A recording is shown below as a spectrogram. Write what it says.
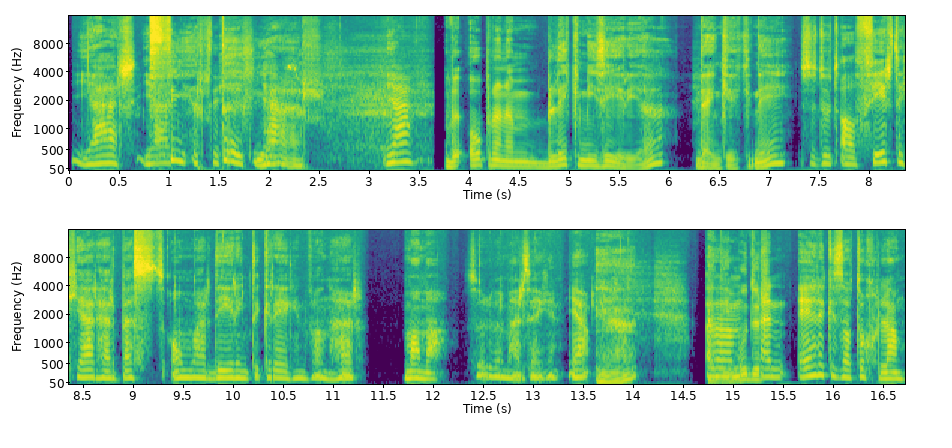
Jaar. jaar 40 jaar. Ja. We openen een blik miserie, hè? denk ik. Nee? Ze doet al 40 jaar haar best om waardering te krijgen van haar mama, zullen we maar zeggen. Ja. ja. En die Ehm, moeder... en eigenlijk is dat toch lang.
